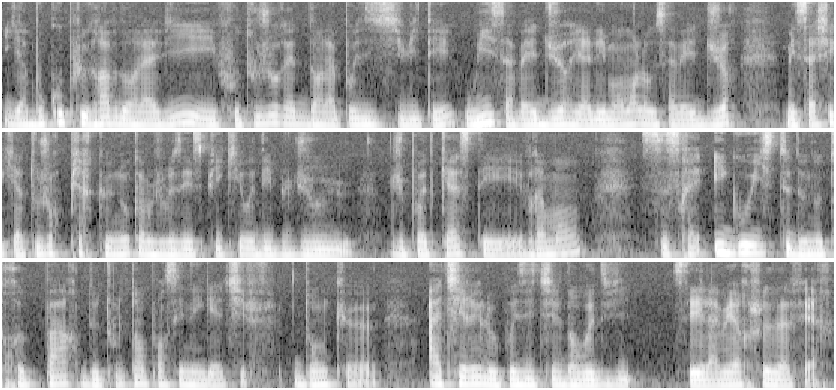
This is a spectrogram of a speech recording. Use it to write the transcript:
il y a beaucoup plus grave dans la vie et il faut toujours être dans la positivité. Oui, ça va être dur, il y a des moments là où ça va être dur, mais sachez qu'il y a toujours pire que nous, comme je vous ai expliqué au début du, du podcast. Et vraiment, ce serait égoïste de notre part de tout le temps penser négatif. Donc, euh, attirez le positif dans votre vie. C'est la meilleure chose à faire.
